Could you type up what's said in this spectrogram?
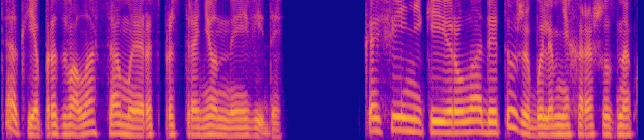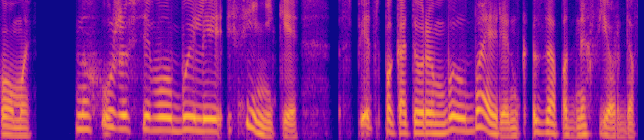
Так я прозвала самые распространенные виды. Кофейники и рулады тоже были мне хорошо знакомы, но хуже всего были финики, спец по которым был байринг западных фьордов.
